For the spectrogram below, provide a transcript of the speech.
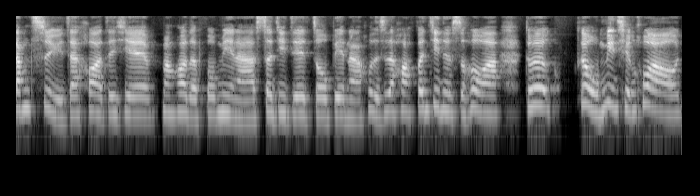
当赤羽在画这些漫画的封面啊，设计这些周边啊，或者是在画分镜的时候啊，都会在我面前画哦。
